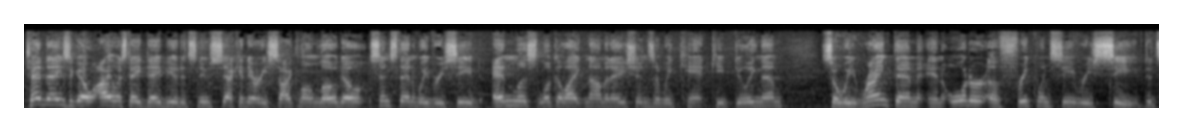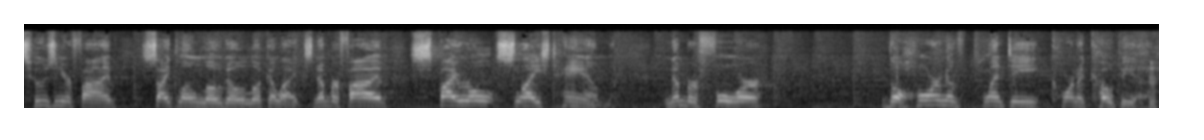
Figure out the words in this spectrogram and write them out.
10 days ago, Iowa State debuted its new secondary Cyclone logo. Since then, we've received endless look-alike nominations, and we can't keep doing them. So we rank them in order of frequency received. It's Who's in Your Five Cyclone logo lookalikes. Number five, Spiral Sliced Ham. Number four, The Horn of Plenty Cornucopia.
